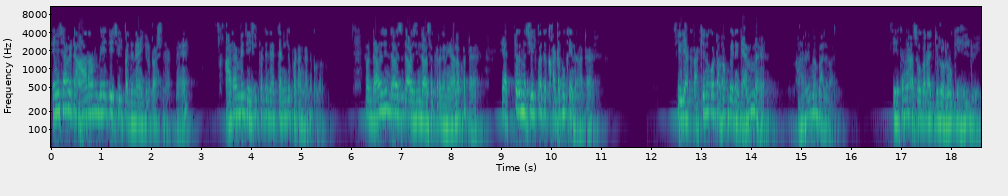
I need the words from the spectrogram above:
ඒ නිසා වෙට ආරම්භයේදී ශිල්පද නැහැ කියලා ප්‍රශ්නයක් නැහැ. ආරම්භයේදී ශිල්පද නැත්නම් පටන් ගන්න පුළුවන්. දවසින් දවස දවසින් දවස කරගෙන යනකොට ඇත්තම ශිල්පද කඩපු කෙනාට සීලයක් රකින්නකොට හම්බෙන ගැම්ම හරිම බලවත්. ඒ තමයි අශෝක රජුගේ ලෝකෙ හිල්ලුවේ.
